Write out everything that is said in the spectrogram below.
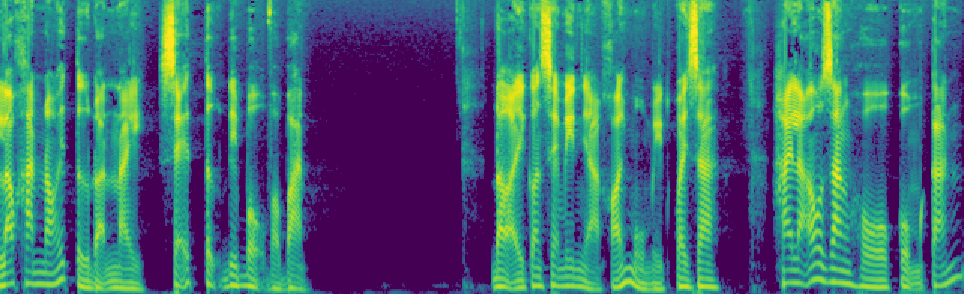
Lão Khan nói từ đoạn này sẽ tự đi bộ vào bản. Đợi con xe min nhà khói mù mịt quay ra. Hai lão giang hồ cụm cán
